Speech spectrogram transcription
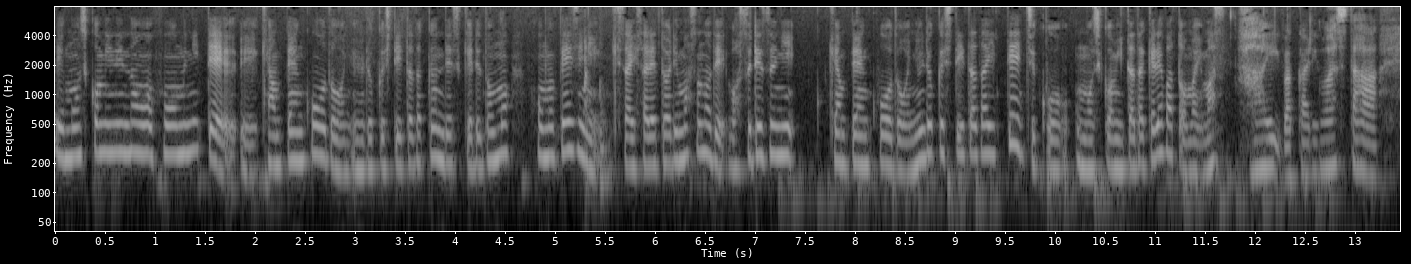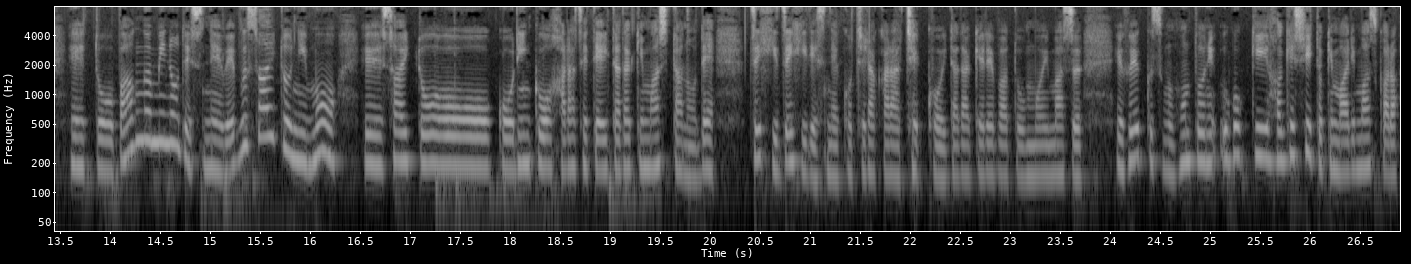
え申し込みのフォームにて、えキャンペーンコードを入力していただくんですけれどもホームページに記載されておりますので忘れずにキャンペーンコードを入力していただいて受講お申し込みいただければと思います。はいわかりました。えっ、ー、と番組のですねウェブサイトにも、えー、サイトこうリンクを貼らせていただきましたのでぜひぜひですねこちらからチェックをいただければと思います。FX も本当に動き激しい時もありますから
